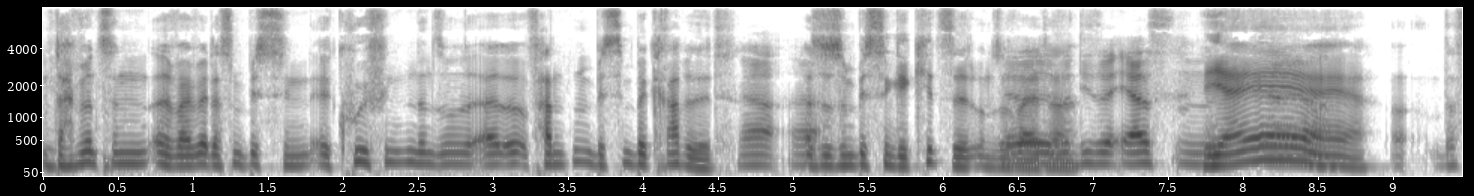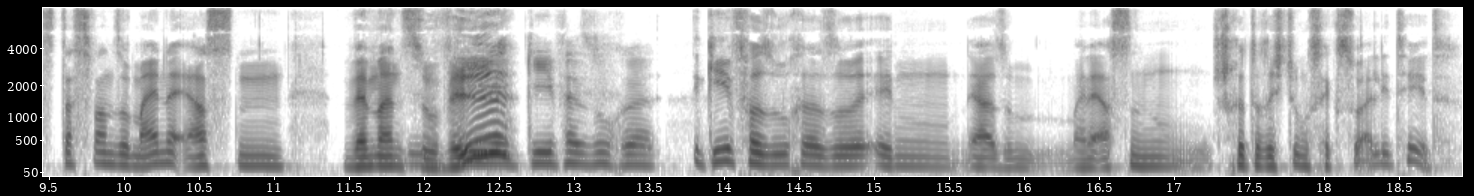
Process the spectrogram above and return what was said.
Und da haben wir uns dann, äh, weil wir das ein bisschen äh, cool finden, dann so äh, fanden, ein bisschen begrabbelt. Ja, ja. Also so ein bisschen gekitzelt und so Äh, weiter. So diese ersten. Ja, ja, ja, ja, ja. Das, das waren so meine ersten, wenn man es so will, Geh- Gehversuche. Gehversuche so in, ja, also meine ersten Schritte Richtung Sexualität.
